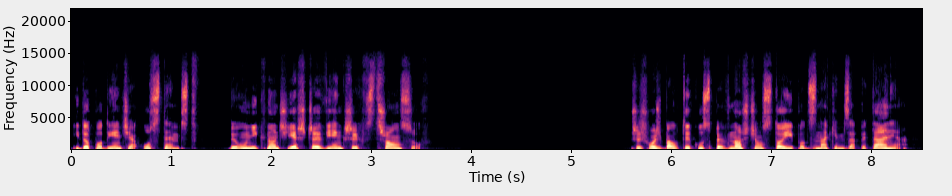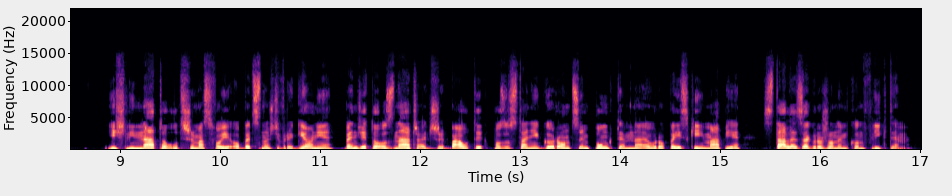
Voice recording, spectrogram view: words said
i do podjęcia ustępstw, by uniknąć jeszcze większych wstrząsów. Przyszłość Bałtyku z pewnością stoi pod znakiem zapytania. Jeśli NATO utrzyma swoją obecność w regionie, będzie to oznaczać, że Bałtyk pozostanie gorącym punktem na europejskiej mapie stale zagrożonym konfliktem –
